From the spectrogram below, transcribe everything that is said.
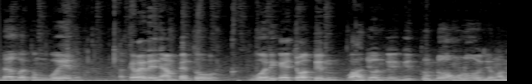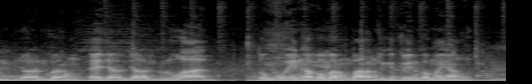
Udah gua tungguin akhirnya dia nyampe tuh. Gua dikecotin wah jangan kayak gitu dong lu jangan jalan bareng eh jalan-jalan duluan. Tungguin ngapa bareng-bareng digituin gua sama yang Hmm.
